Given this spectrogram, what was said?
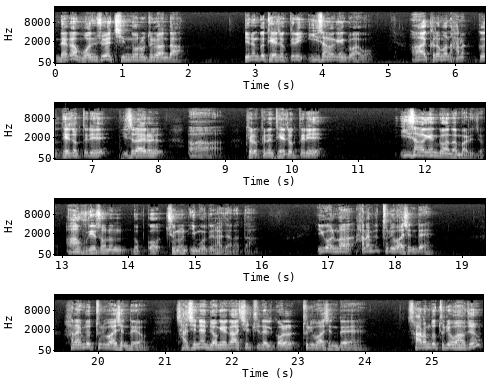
내가 원수의 진노를 두려워한다. 이는 그 대적들이 이상하게 행동하고 아 그러면 하나, 그 대적들이 이스라엘을 어, 괴롭히는 대적들이 이상하게 행동한단 말이죠. 아 우리의 손은 높고 주는 이 모든 하지 않았다. 이거 얼마나 하나님도 두려워하신데 하나님도 두려워하신대요. 자신의 명예가 실추될 걸 두려워하신데 사람도 두려워하죠.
